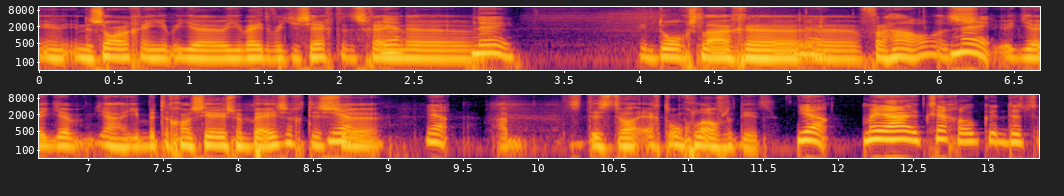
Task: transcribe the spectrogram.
in, in de zorg en je, je, je weet wat je zegt. Het is geen, Nee, geen doorgeslagen Nee. verhaal. Dus Nee. je, je, ja, je bent er gewoon serieus mee bezig. Het is, Ja. Ja. ah, het, is, het is wel echt ongelooflijk dit. ja. Maar ja, ik zeg ook, dit,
